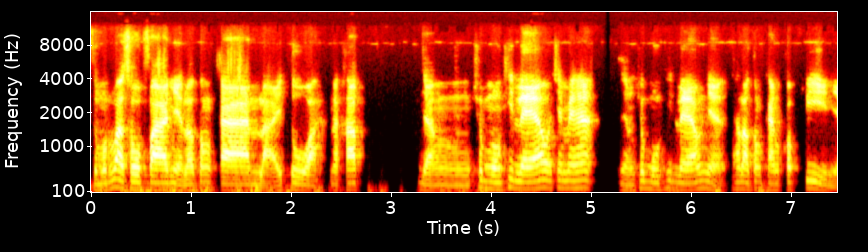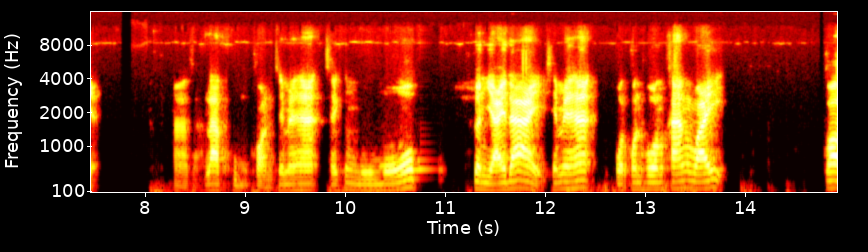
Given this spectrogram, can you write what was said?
สมมติว่าโซฟาเนี่ยเราต้องการหลายตัวนะครับ อย่างชั่วโมงที่แล้วใช่ไหมฮะอย่างชั่วโมงที่แล้วเนี่ยถ้าเราต้องการ copy เนี่ยลากคุมก่อนใช่ไหมฮะใช้เครื่องมือ move เคลื่อนย้ายได้ใช่ไหมฮะกดคอนโทรลค้างไว้ ก็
